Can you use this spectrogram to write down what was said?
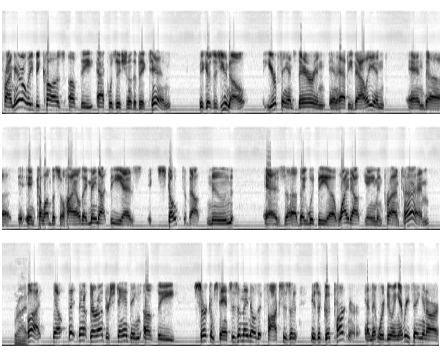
Primarily because of the acquisition of the Big Ten, because as you know, your fans there in, in Happy Valley and and uh, in Columbus, Ohio, they may not be as stoked about noon as uh, they would be a whiteout game in prime time Right. but they'll- they're, they're understanding of the circumstances, and they know that Fox is a is a good partner, and that we're doing everything in our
